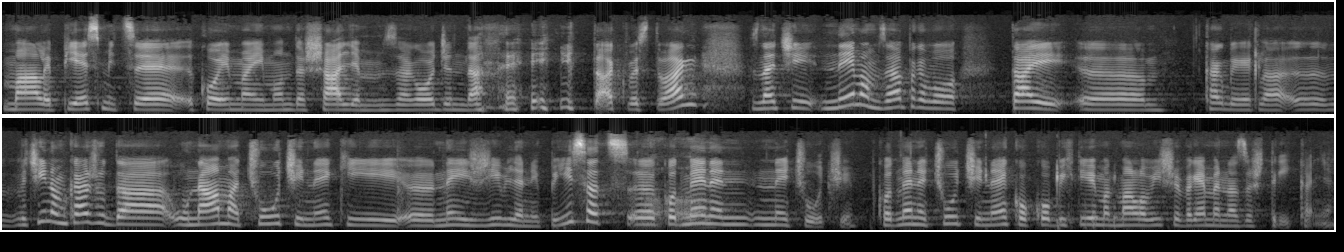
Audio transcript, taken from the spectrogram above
male pjesmice kojima im onda šaljem za rođendane ili takve stvari. Znači, nemam zapravo taj, e, kako bi rekla, e, većinom kažu da u nama čuči neki e, neiživljeni pisac, kod mene ne čuči. Kod mene čuči neko ko bi htio imati malo više vremena za štrikanje.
